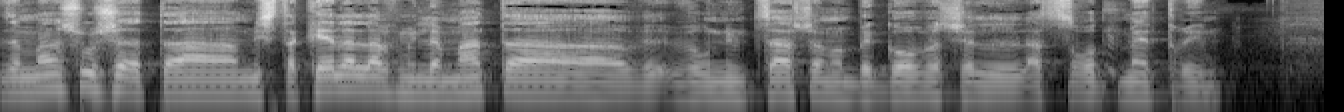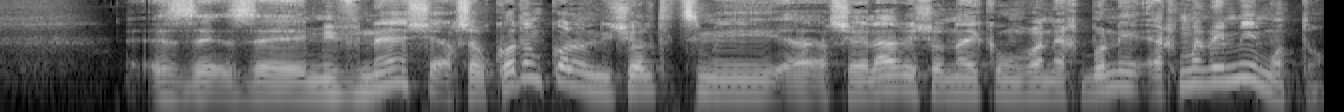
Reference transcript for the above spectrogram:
זה משהו שאתה מסתכל עליו מלמטה והוא נמצא שם בגובה של עשרות מטרים. זה, זה מבנה ש... עכשיו, קודם כל אני שואל את עצמי, השאלה הראשונה היא כמובן איך, בוני, איך מרימים אותו.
